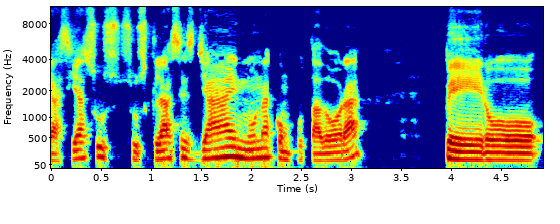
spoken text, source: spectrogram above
hacía sus, clases ya en una computadora, pero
